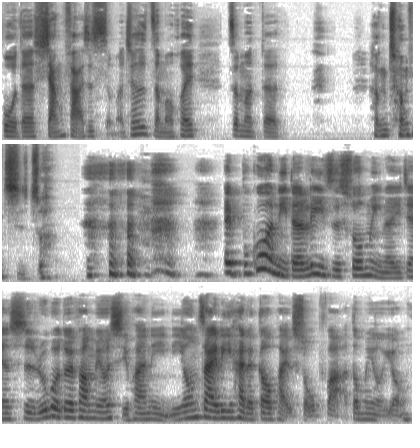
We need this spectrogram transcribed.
我的想法是什么，就是怎么会这么的横冲直撞。哎、欸，不过你的例子说明了一件事：如果对方没有喜欢你，你用再厉害的告白手法都没有用。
